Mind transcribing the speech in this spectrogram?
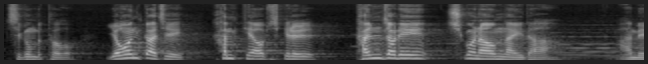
지금부터 영원까지 함께 하옵시기를 간절히 축원하옵나이다. 아멘.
